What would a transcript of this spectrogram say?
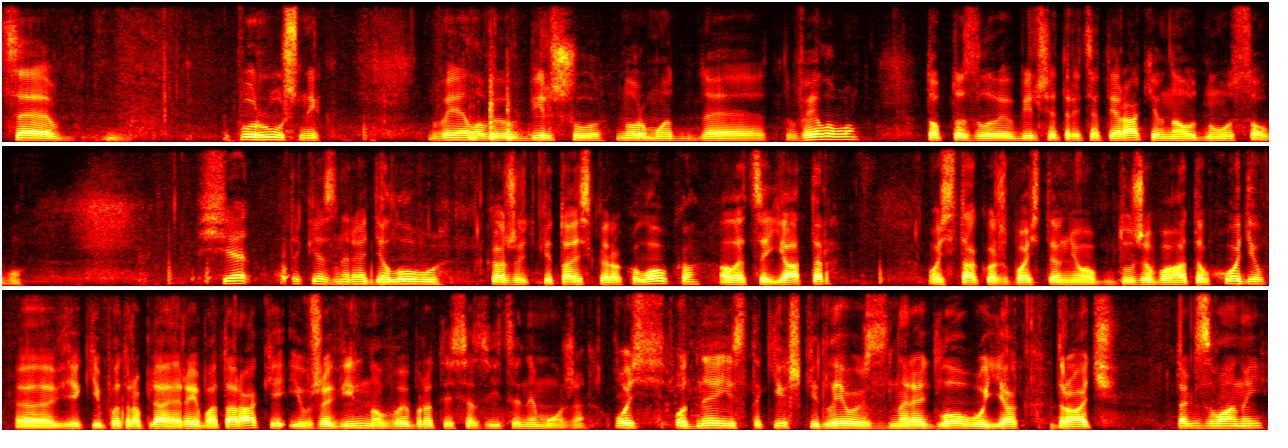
Це порушник виловив більшу норму е, вилову, тобто зловив більше 30 раків на одну особу. Ще таке знаряддя лову, кажуть, китайська раколовка, але це ятер. Ось також, бачите, в нього дуже багато входів, е, в які потрапляє риба та раки, і вже вільно вибратися звідси не може. Ось одне із таких шкідливих знарядь лову, як драч, так званий.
